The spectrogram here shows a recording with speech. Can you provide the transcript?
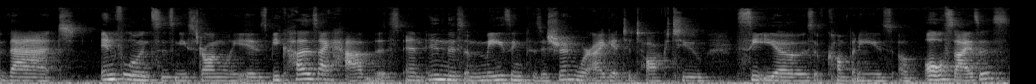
that influences me strongly is because I have this am in this amazing position where I get to talk to CEOs of companies of all sizes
